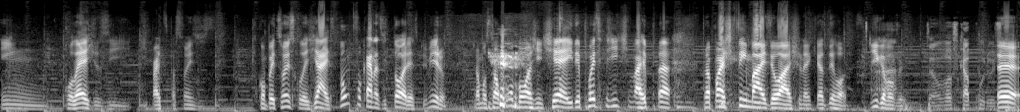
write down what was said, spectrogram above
em colégios e, e participações de competições colegiais? Vamos focar nas vitórias primeiro? Pra mostrar o quão bom a gente é. E depois a gente vai pra, pra parte que tem mais, eu acho, né? Que é as derrotas. Diga, Valverde. Então eu vou ficar por último. É.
